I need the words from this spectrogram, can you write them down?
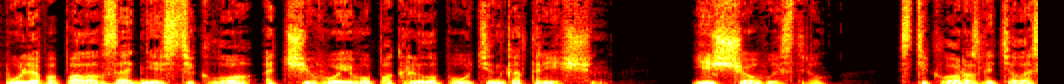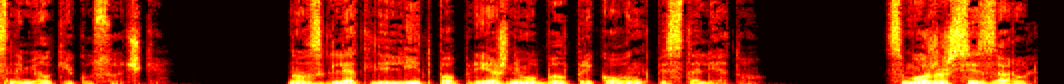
Пуля попала в заднее стекло, отчего его покрыла паутинка трещин. Еще выстрел. Стекло разлетелось на мелкие кусочки. Но взгляд Лилит по-прежнему был прикован к пистолету. «Сможешь сесть за руль?»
